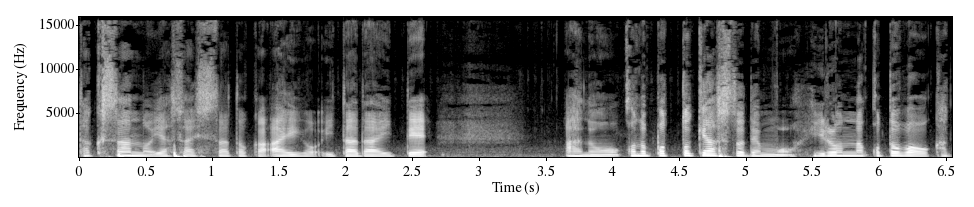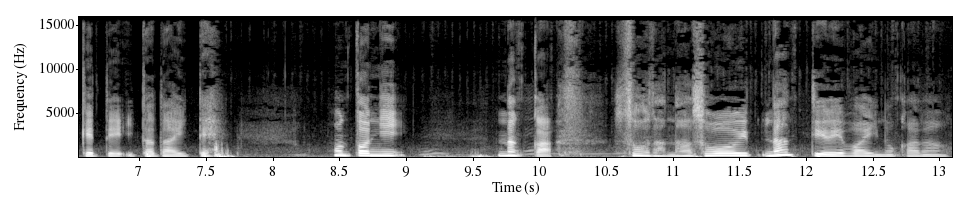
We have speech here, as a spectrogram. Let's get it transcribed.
たくさんの優しさとか愛をいただいてあのこのポッドキャストでもいろんな言葉をかけていただいて本当になんかそうだなそういなんて言えばいいのかな。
